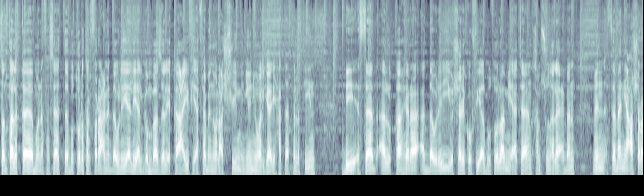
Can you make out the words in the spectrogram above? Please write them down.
تنطلق منافسات بطولة الفراعنة الدولية للجمباز الإيقاعي في الثامن والعشرين من يونيو الجاري حتى 30 بأستاد القاهرة الدولي يشارك في البطولة 250 لاعبا من 18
